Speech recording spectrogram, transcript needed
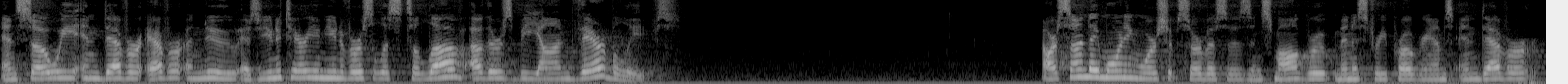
And so we endeavor ever anew as Unitarian Universalists to love others beyond their beliefs. Our Sunday morning worship services and small group ministry programs endeavor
